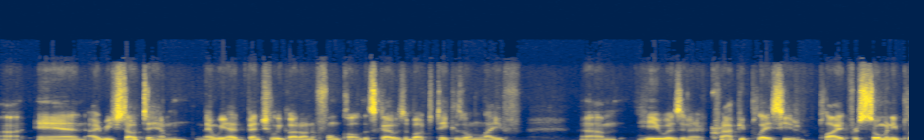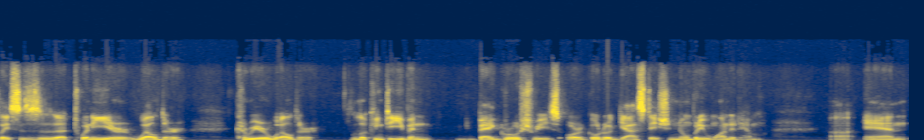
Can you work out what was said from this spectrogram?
uh, and I reached out to him, and we eventually got on a phone call. This guy was about to take his own life. Um, he was in a crappy place. He applied for so many places as a 20 year welder, career welder, looking to even bag groceries or go to a gas station. Nobody wanted him. Uh, and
